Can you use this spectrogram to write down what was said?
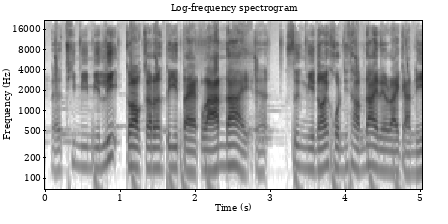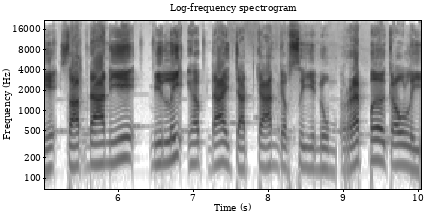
ตนะที่มีมิลลิก็การันตีแตกล้านได้นะฮะซึ่งมีน้อยคนที่ทำได้ในรายการนี้ สัปดาห์นี้มิลลิครับ ได้จัดการกับ 4 หนุ่ม แรปเปอร์เกาหลี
